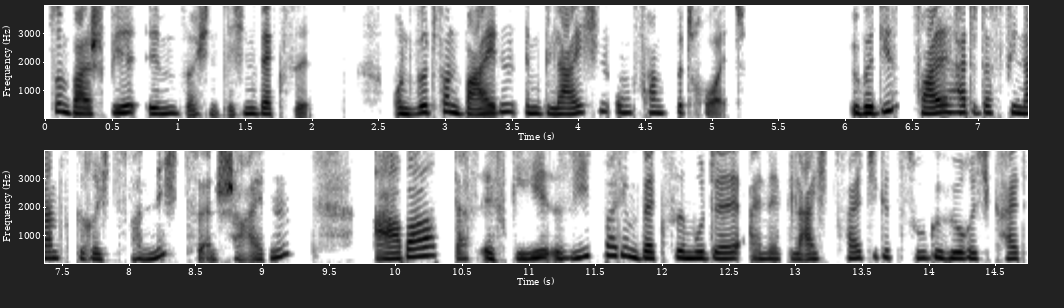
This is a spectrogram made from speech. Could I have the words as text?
zum Beispiel im wöchentlichen Wechsel, und wird von beiden im gleichen Umfang betreut. Über diesen Fall hatte das Finanzgericht zwar nicht zu entscheiden, aber das FG sieht bei dem Wechselmodell eine gleichzeitige Zugehörigkeit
